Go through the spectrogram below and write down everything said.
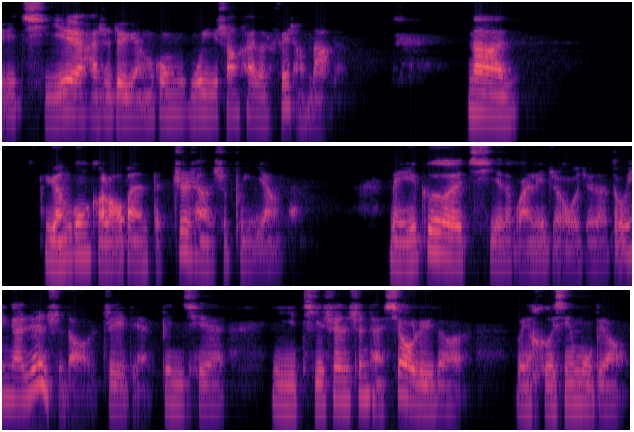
于企业还是对员工，无疑伤害的是非常大的。那员工和老板本质上是不一样的。每一个企业的管理者，我觉得都应该认识到这一点，并且以提升生产效率的为核心目标。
